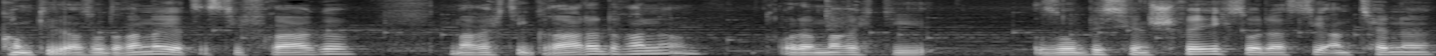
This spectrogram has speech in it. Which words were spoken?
kommt die da so dran. Jetzt ist die Frage, mache ich die gerade dran oder mache ich die so ein bisschen schräg, sodass die Antenne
